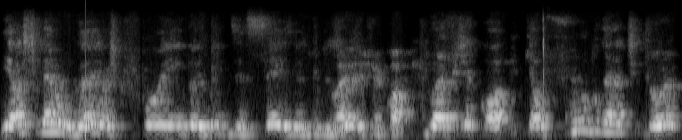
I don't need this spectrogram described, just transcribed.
e elas tiveram um ganho, acho que foi em 2016, 2018, do FGCOP, do FGCOP que é o Fundo Garantidor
